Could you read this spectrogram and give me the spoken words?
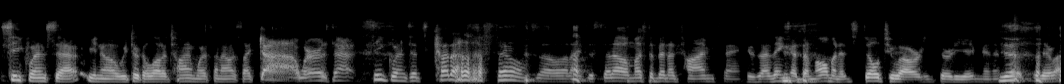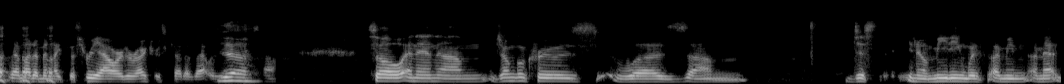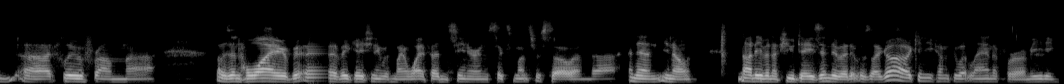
sequence that you know we took a lot of time with, and I was like, ah, where is that sequence? It's cut out of the film. So and I just said, oh, it must have been a time thing because I think at the moment it's still two hours and thirty eight minutes. Yeah. There, that might have been like the three hour director's cut of that was. Yeah. It, so. So, and then um, Jungle Cruise was um, just, you know, meeting with, I mean, I met, uh, I flew from, uh, I was in Hawaii vacationing with my wife. I hadn't seen her in six months or so. And, uh, and then, you know, not even a few days into it, it was like, oh, can you come to Atlanta for our meeting?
